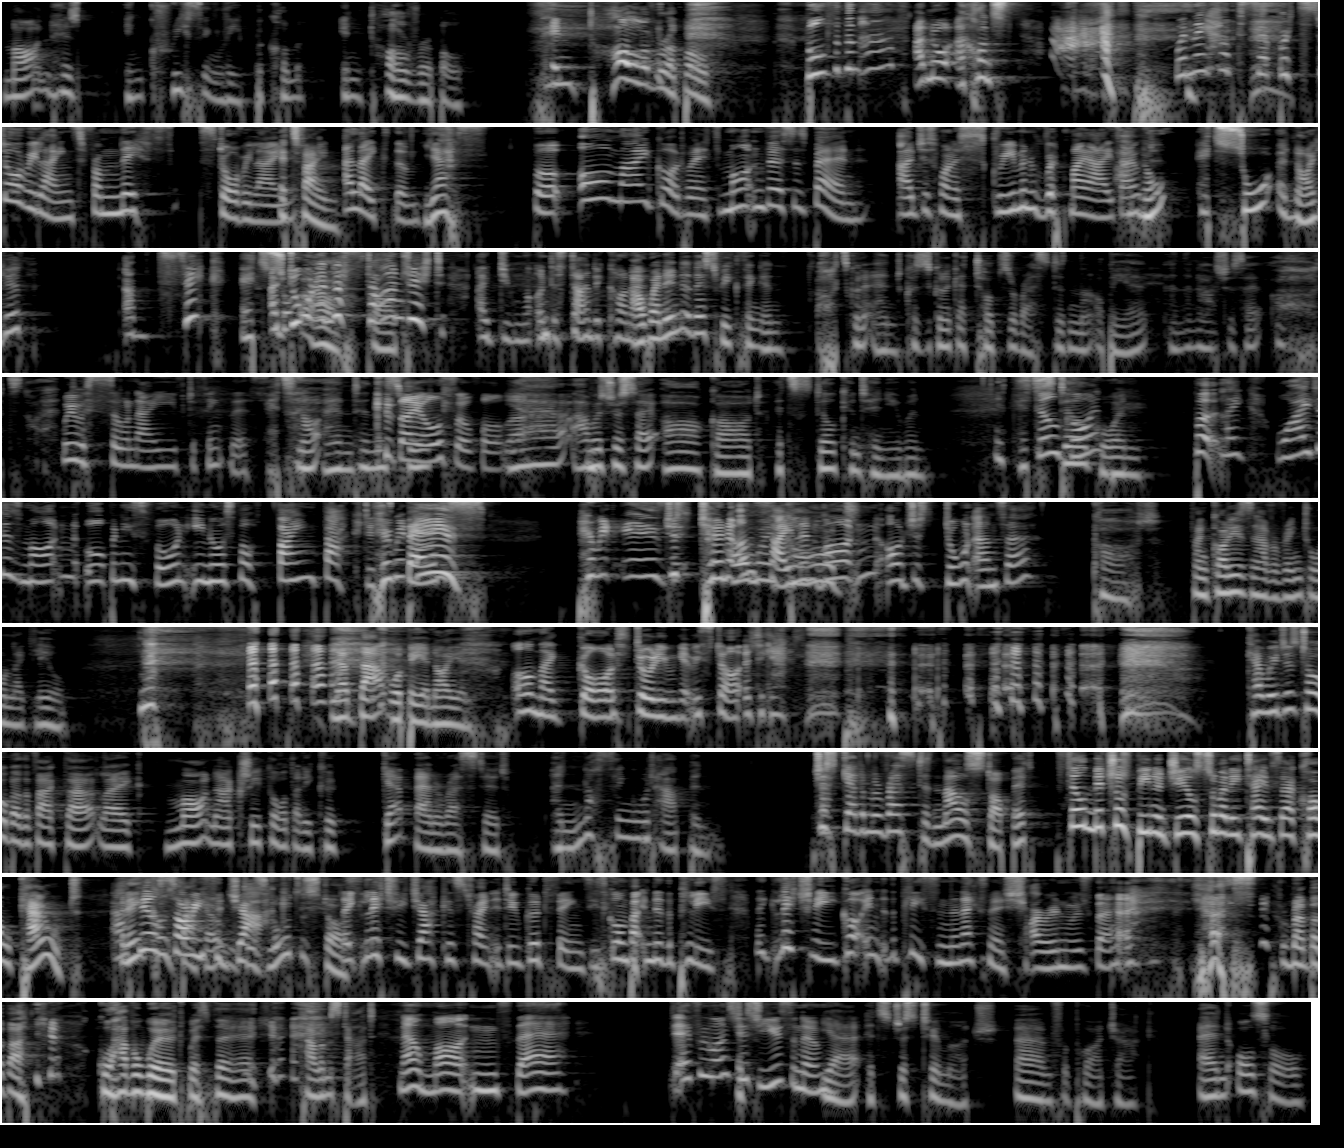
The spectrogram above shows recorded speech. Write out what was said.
Martin has increasingly become intolerable. Intolerable. Both of them have. I know, I can't. s- Ah! When they have separate storylines from this storyline, It's fine. I like them. Yes. But oh my god, when it's Martin versus Ben, I just want to scream and rip my eyes out. I know. It's so annoying. I'm sick. It's I so- don't oh, understand God. it. I do not understand it, Connor. I went into this week thinking, oh, it's going to end because he's going to get Tubbs arrested and that'll be it. And then I was just like, oh, it's not ending. we were so naive to think this It's not ending this because I also thought that Yeah, I was just like, oh, God, it's still continuing. it's, It's still, still, going. going. But like, why does Martin open his phone? He knows for a fine fact it's Who it Ben. is? Who it is? Just turn it Oh on silent, God. Martin, or just don't answer. God. Thank God he doesn't have a ringtone like Leo. now that would be annoying. Oh my god! Don't even get me started again. Can we just talk about the fact that like Martin actually thought that he could get Ben arrested and nothing would happen? Just get him arrested and that'll stop it. Phil Mitchell's been in jail so many times that I can't count. I And feel sorry for Jack. Loads of stuff. Like literally, Jack is trying to do good things. He's going back into the police. Like literally, he got into the police, and the next minute Sharon was there. yes, remember that. Go have a word with uh, Callum's dad. now Martin's there. Everyone's just using him. Yeah, it's just too much um, for poor Jack. And also,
